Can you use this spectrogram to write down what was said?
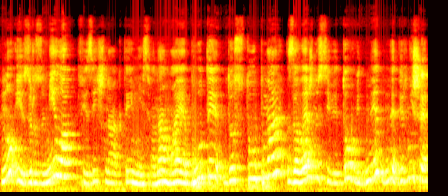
Ну і зрозуміло, фізична активність вона має бути доступна в залежності від того, від не, не вірніше,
